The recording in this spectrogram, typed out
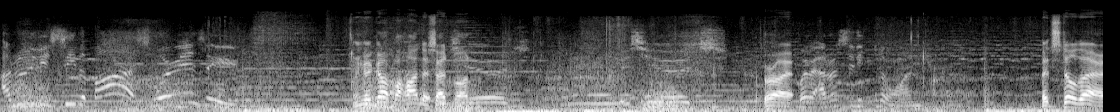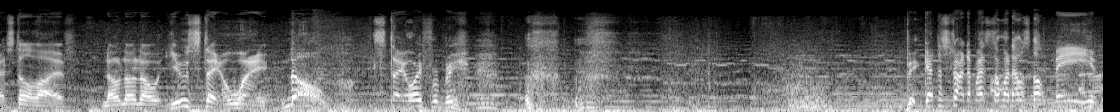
I don't even see the boss. Where is he? I'm gonna go behind this head one. It's huge. Right. Wait, wait, I don't see the other one. It's still there, it's still alive. No, no, no, you stay away! No! Stay away from me! Get distracted by someone else, not me! I don't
